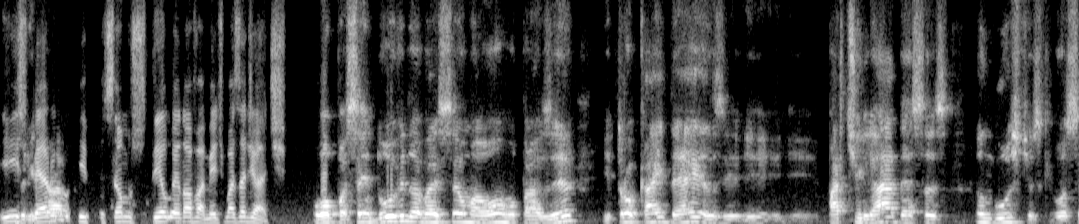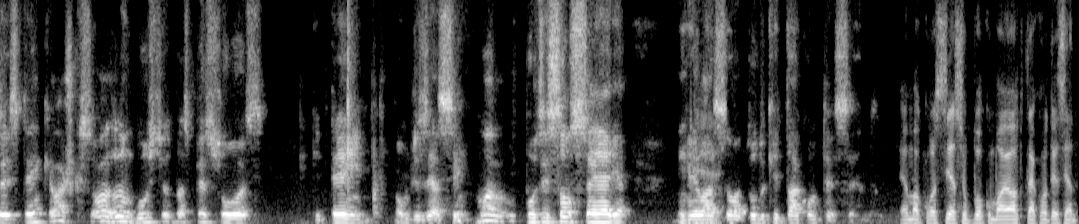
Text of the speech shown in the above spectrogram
e Obrigado. espero que possamos tê-lo novamente mais adiante. Opa, sem dúvida, vai ser uma honra, um prazer e trocar ideias e, e, e partilhar dessas angústias que vocês têm, que eu acho que são as angústias das pessoas que têm, vamos dizer assim, uma posição séria em relação a tudo que está acontecendo é uma consciência um pouco maior do que está acontecendo.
